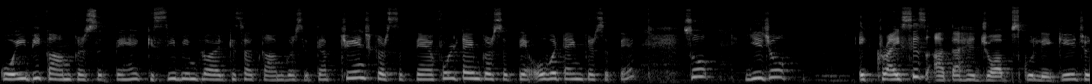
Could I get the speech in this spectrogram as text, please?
कोई भी काम कर सकते हैं किसी भी एम्प्लॉयर के साथ काम कर सकते हैं आप चेंज कर सकते हैं फुल टाइम कर सकते हैं ओवर टाइम कर सकते हैं। सो so, ये जो एक क्राइसिस आता है जॉब्स को लेके जो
